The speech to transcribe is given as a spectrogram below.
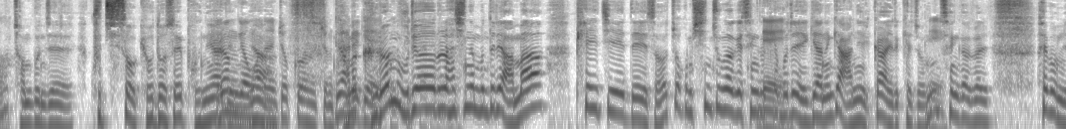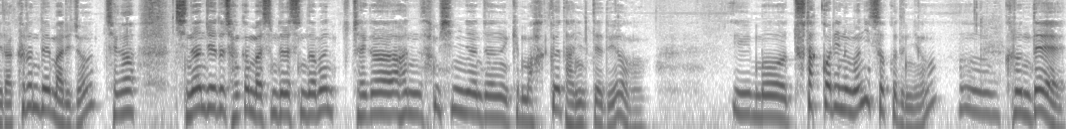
뭐 전부 이제 구치소, 교도소에 보내야 그런 되느냐. 경우는 조금 좀 다르게 그런 우려를 하시는 분들이 아마 폐지에 대해서 조금 신중하게 생각해보자 네. 얘기하는 게 아닐까 이렇게 좀 네. 생각을 해봅니다. 그런데 말이죠. 제가 지난주에도 잠깐 말씀드렸습니다만 제가 한 30년 전에 이렇게 뭐 학교 다닐 때도요. 이 뭐 투닥거리는 건 있었거든요. 어, 그런데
